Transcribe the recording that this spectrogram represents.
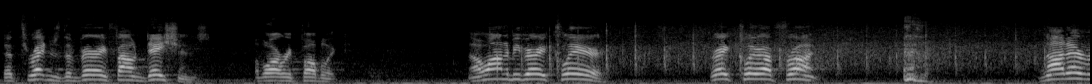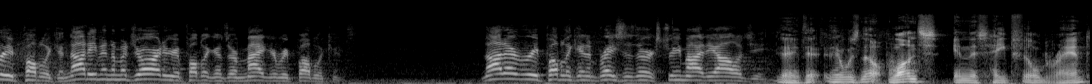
that threatens the very foundations of our republic. Now, I want to be very clear, very clear up front. not every Republican, not even the majority of Republicans, are MAGA Republicans. Not every Republican embraces their extreme ideology. Yeah, there, there was no once in this hate-filled rant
